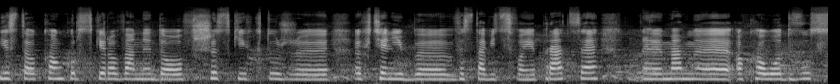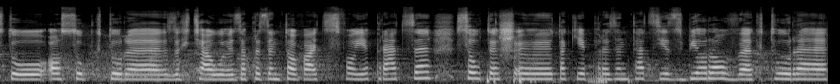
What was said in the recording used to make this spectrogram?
Jest to konkurs skierowany do wszystkich, którzy chcieliby wystawić swoje prace. E, Mamy około 200 osób, które zechciały zaprezentować swoje prace. Są też e, takie prezentacje zbiorowe, które,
